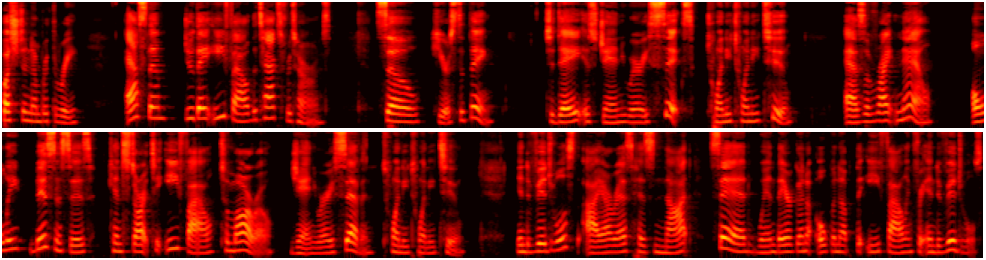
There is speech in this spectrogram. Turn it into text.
Question number 3. Ask them, do they e-file the tax returns? So, here's the thing. Today is January 6, 2022. As of right now, only businesses can start to e file tomorrow, January 7, 2022. Individuals, the IRS has not said when they're going to open up the e filing for individuals.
